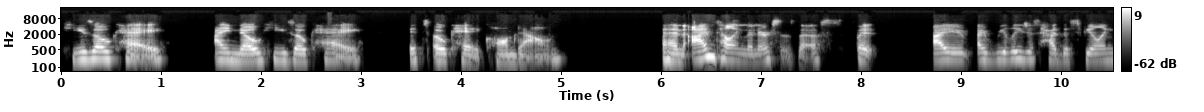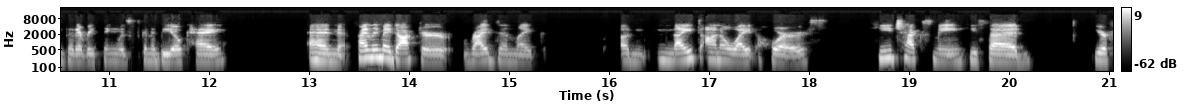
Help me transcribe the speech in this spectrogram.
he's okay. I know he's okay. It's okay. Calm down and I'm telling the nurses this but I I really just had this feeling that everything was going to be okay and finally, my doctor rides in like a knight on a white horse. He checks me. He said, You're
